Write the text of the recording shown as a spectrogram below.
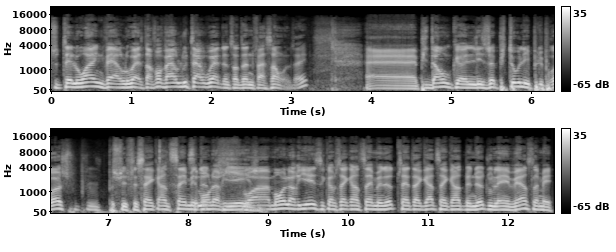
tu t'éloignes vers l'ouest. Dans le fond, vers l'Outaouais, d'une certaine façon. Euh, puis donc, euh, les hôpitaux les plus proches, c'est 55 minutes. Mont-Laurier. Ouais, Mont-Laurier, c'est comme 55 minutes. Saint-Agathe, 50 minutes, ou l'inverse. Mais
